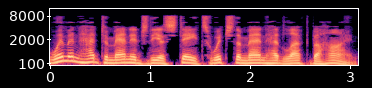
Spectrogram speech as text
Women had to manage the estates which the men had left behind.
